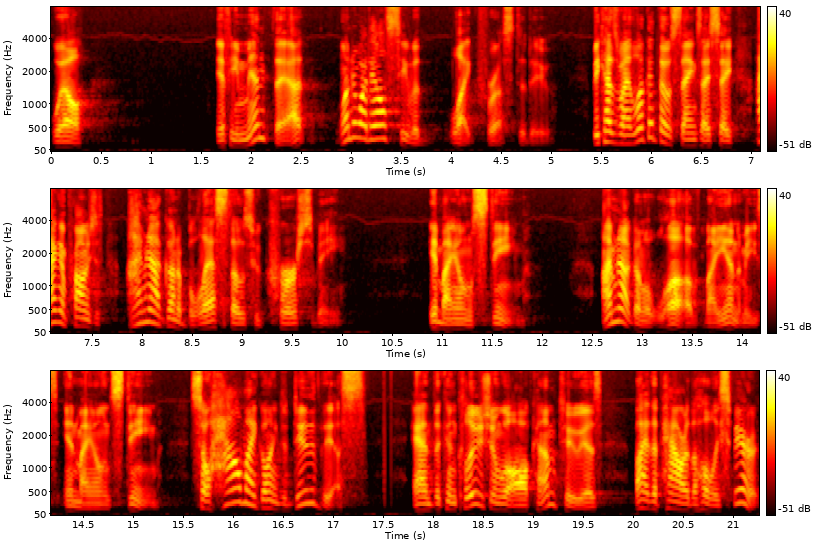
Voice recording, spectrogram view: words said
Well, if he meant that, wonder what else he would like for us to do. Because when I look at those things, I say, I can promise you, I'm not going to bless those who curse me in my own steam. I'm not going to love my enemies in my own steam. So, how am I going to do this? And the conclusion we'll all come to is by the power of the Holy Spirit.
